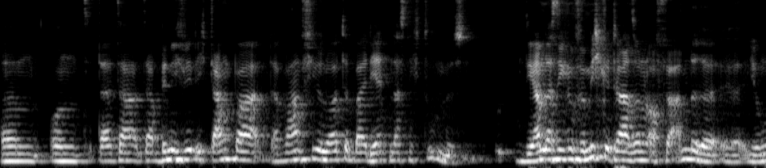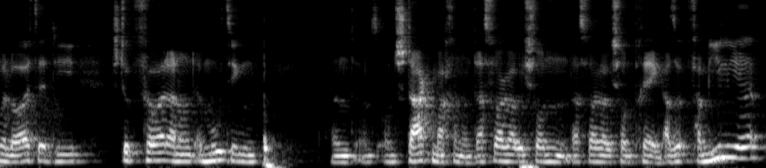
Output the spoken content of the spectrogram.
und da, da, da bin ich wirklich dankbar. Da waren viele Leute bei, die hätten das nicht tun müssen. Die haben das nicht nur für mich getan, sondern auch für andere äh, junge Leute, die ein Stück fördern und ermutigen und uns und, und stark machen. Und das war, glaube ich, schon, das war, glaube ich, schon prägend. Also Familie,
